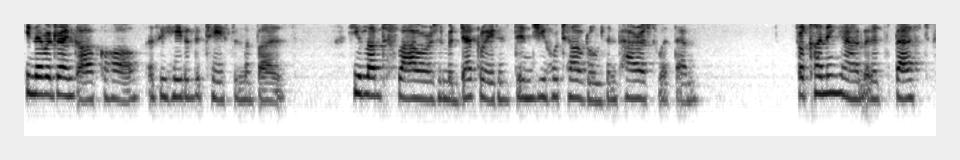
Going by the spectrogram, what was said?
He never drank alcohol, as he hated the taste and the buzz. He loved flowers and would decorate his dingy hotel rooms in Paris with them. For Cunningham, at its best,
